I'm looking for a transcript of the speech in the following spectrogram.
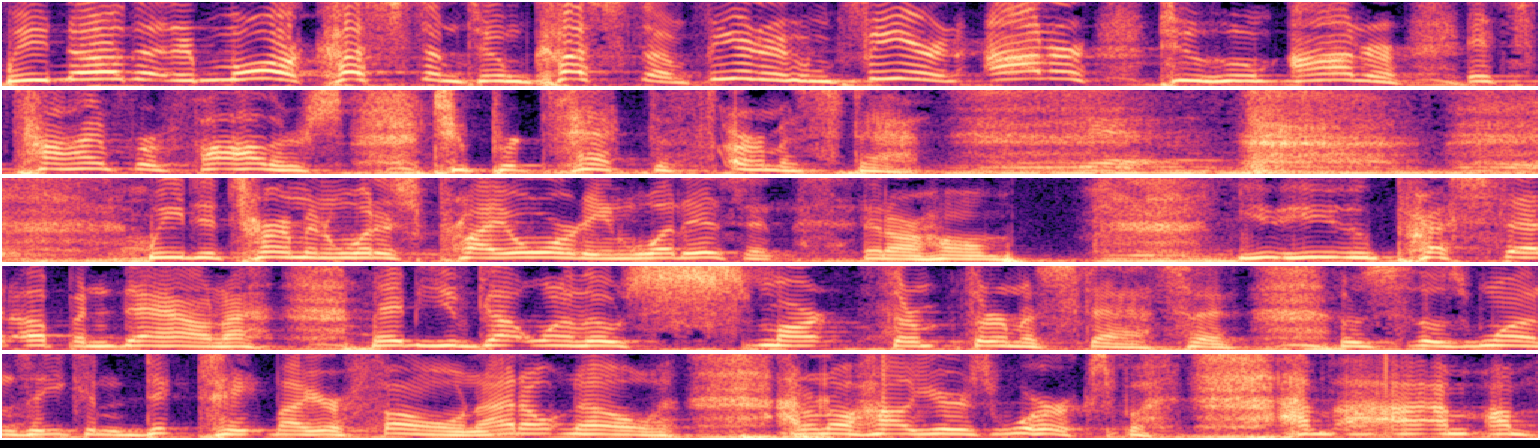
We know that they're more accustomed to whom custom, fear to whom fear, and honor to whom honor. It's time for fathers to protect the thermostat. We determine what is priority and what isn't in our home. You, you press that up and down. Maybe you've got one of those smart therm- thermostats, those, those ones that you can dictate by your phone. I don't know. I don't know how yours works, but I'm, I'm, I'm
